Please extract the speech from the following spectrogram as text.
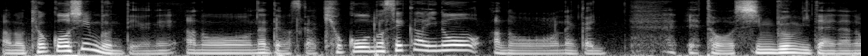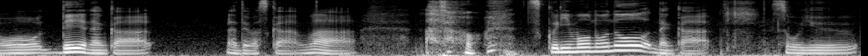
あの虚構新聞っていうね、あのなんて言いますか、虚構の世界の、あのなんか、えっと、新聞みたいなので、なんか、なんて言いますか、まあ、あの、作り物の、なんか、そういう、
